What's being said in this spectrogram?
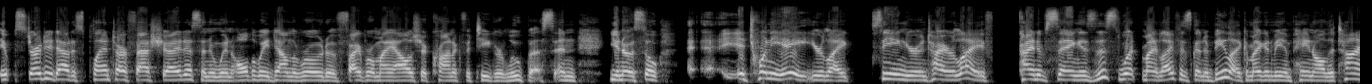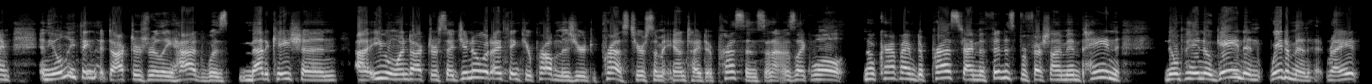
it started out as plantar fasciitis and it went all the way down the road of fibromyalgia, chronic fatigue, or lupus. And, you know, so eh, at 28, you're like seeing your entire life kind of saying, is this what my life is going to be like? Am I going to be in pain all the time? And the only thing that doctors really had was medication. Uh, even one doctor said, you know what? I think your problem is you're depressed. Here's some antidepressants. And I was like, well, no crap. I'm depressed. I'm a fitness professional. I'm in pain no pain, no gain. And wait a minute, right?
